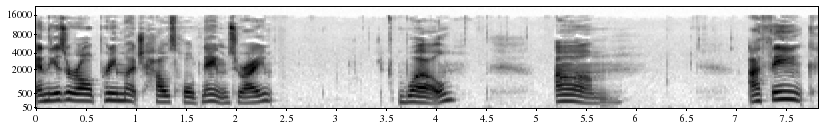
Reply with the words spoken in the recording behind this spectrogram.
And these are all pretty much household names, right? Well, um I think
